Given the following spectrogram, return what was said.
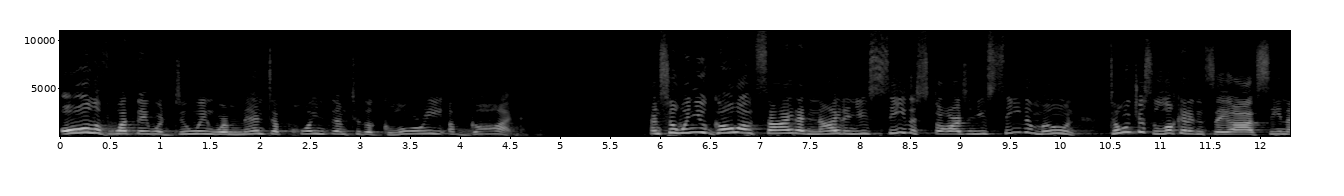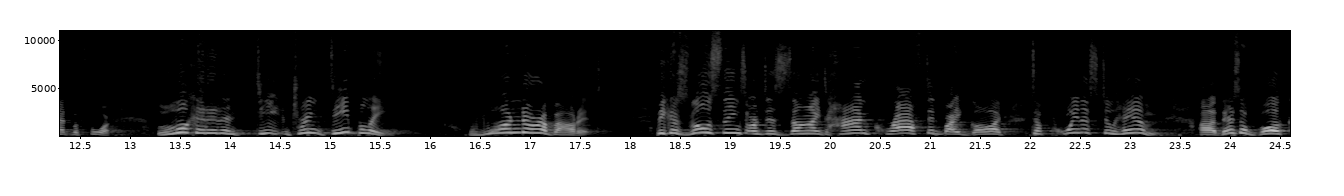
all of what they were doing were meant to point them to the glory of god and so when you go outside at night and you see the stars and you see the moon don't just look at it and say, oh, I've seen that before. Look at it and de- drink deeply. Wonder about it. Because those things are designed, handcrafted by God to point us to Him. Uh, there's a book,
